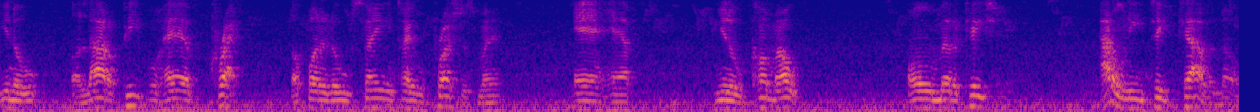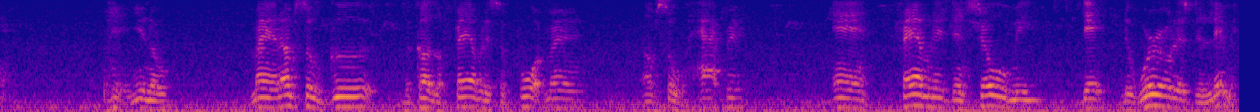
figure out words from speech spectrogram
You know, a lot of people have cracked up under those same type of pressures, man, and have, you know, come out on medication. I don't even take Tylenol. you know, man, I'm so good because of family support, man. I'm so happy. And family then showed me that the world is the limit.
